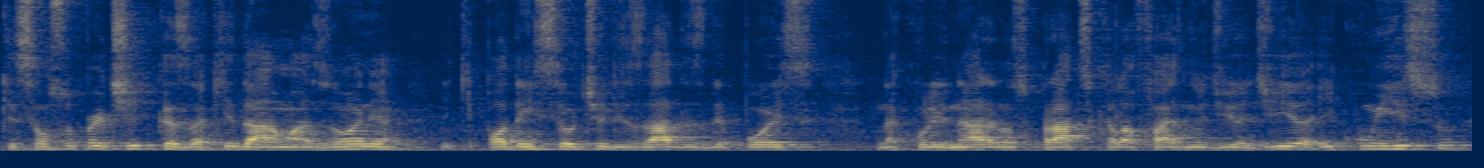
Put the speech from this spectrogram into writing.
que são super típicas aqui da Amazônia e que podem ser utilizadas depois na culinária, nos pratos que ela faz no dia a dia e com isso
